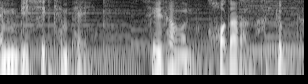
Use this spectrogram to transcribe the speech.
MBC 캠페인 세상은 커다란 학교입니다.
